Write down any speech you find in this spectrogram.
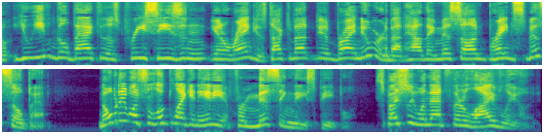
You know, you even go back to those preseason, you know, rankings. Talked about you know, Brian Newbert about how they miss on Braden Smith so bad. Nobody wants to look like an idiot for missing these people, especially when that's their livelihood.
